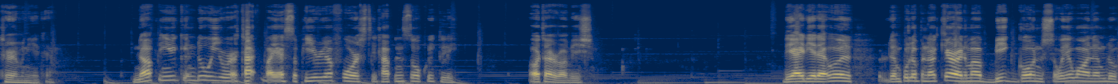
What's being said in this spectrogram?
Terminator. Nothing you can do, you were attacked by a superior force, it happened so quickly. Utter rubbish. The idea that, well, them pull up in a car, them have big guns, so what you want them do?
